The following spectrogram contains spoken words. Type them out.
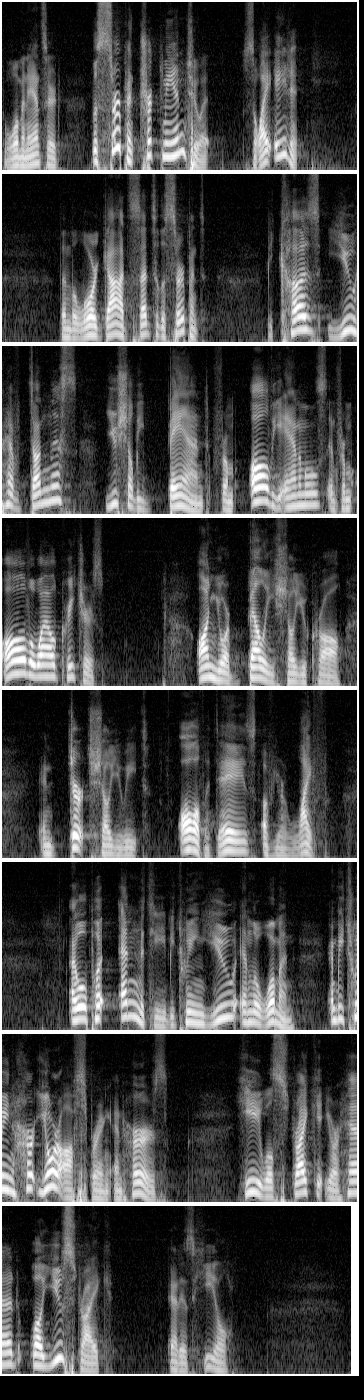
The woman answered, The serpent tricked me into it, so I ate it. Then the Lord God said to the serpent, Because you have done this, you shall be banned from all the animals and from all the wild creatures. On your belly shall you crawl, and dirt shall you eat all the days of your life. I will put enmity between you and the woman, and between her, your offspring and hers. He will strike at your head, while you strike at his heel.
